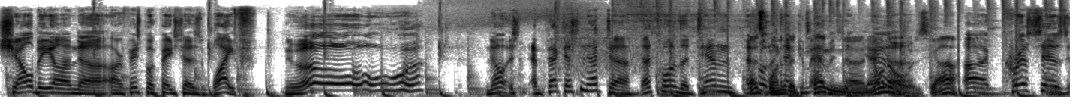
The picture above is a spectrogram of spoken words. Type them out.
Shelby on uh, our Facebook page says wife. No. No, it's- in fact, isn't that uh, that's one of the ten? That's one of the 10 commandments. uh, Yeah. no nos. Yeah. Uh, Chris says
